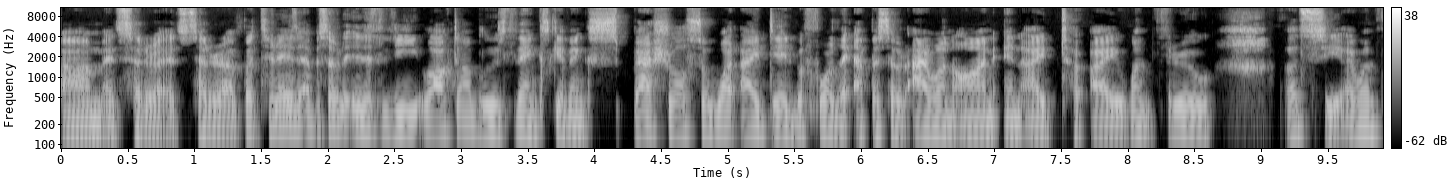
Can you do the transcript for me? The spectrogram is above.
um, et cetera, et cetera. But today's episode is the Locked On Blues Thanksgiving special. So what I did before the episode, I went on and I I went through. Let's see, I went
